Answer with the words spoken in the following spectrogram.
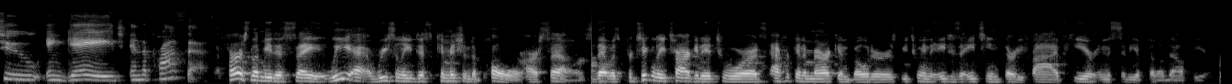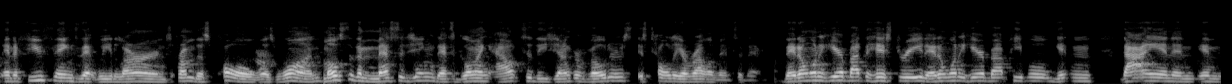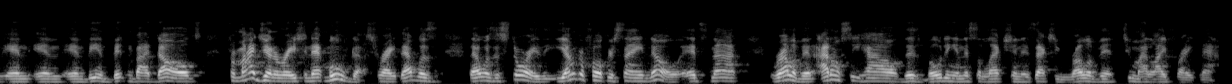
to engage in the process? First, let me just say we uh, recently just commissioned a poll ourselves that was particularly targeted towards African American voters between the ages of 18 35 here in the city of Philadelphia. And a few things that we learned from this poll was one, most of the messaging that's going out to these younger voters is totally irrelevant to them. They don't want to hear about the history, they don't want to hear about people getting dying and and and and, and being bitten by dogs. For my generation, that moved us, right? That was that was a story. The younger folk are saying, no, it's not relevant. I don't see how this voting in this election is actually relevant to my life right now.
